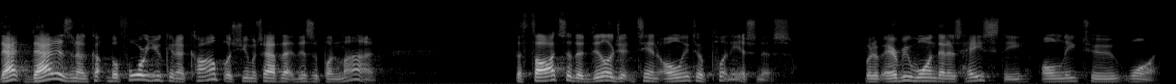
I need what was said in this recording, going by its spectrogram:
that, that is an, before you can accomplish, you must have that disciplined mind. The thoughts of the diligent tend only to plenteousness but of everyone that is hasty, only to want.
